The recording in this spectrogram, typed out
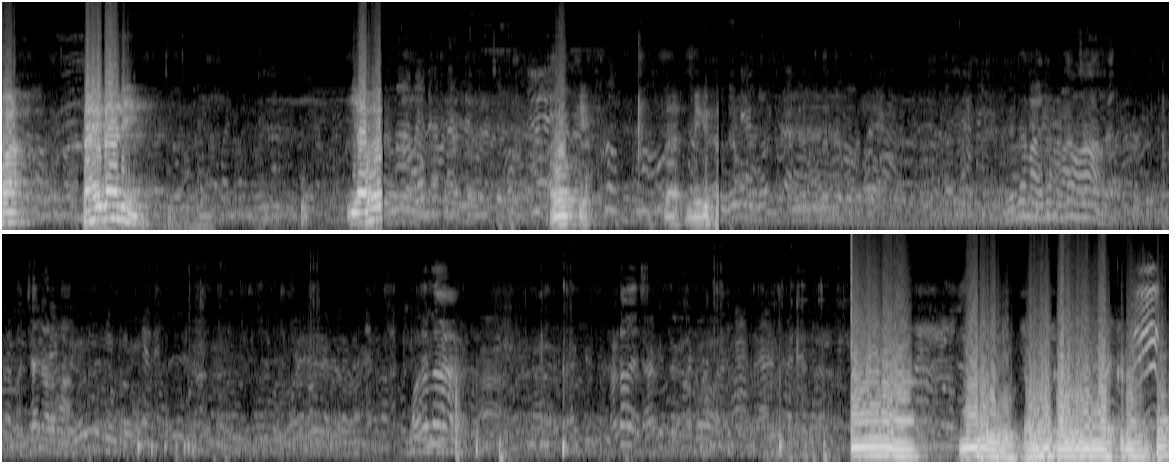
మా సైదాని. ఎవరు? ఓకే. మిగతా మీరు ఎవరు కలగకుండా ఇక్కడ ఉంటాం?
